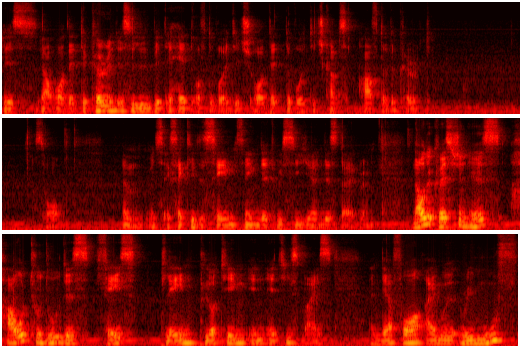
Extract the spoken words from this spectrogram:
is or that the current is a little bit ahead of the voltage or that the voltage comes after the current. So um, it's exactly the same thing that we see here in this diagram. Now the question is how to do this phase plane plotting in LTspice. And therefore I will remove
